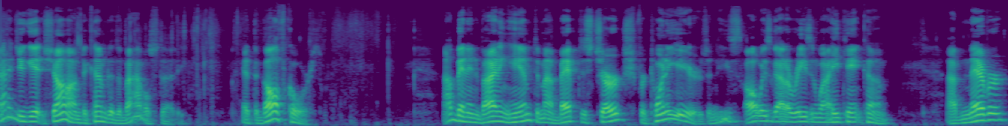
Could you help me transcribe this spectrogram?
how did you get Sean to come to the Bible study at the golf course? I've been inviting him to my Baptist church for 20 years, and he's always got a reason why he can't come. I've never,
